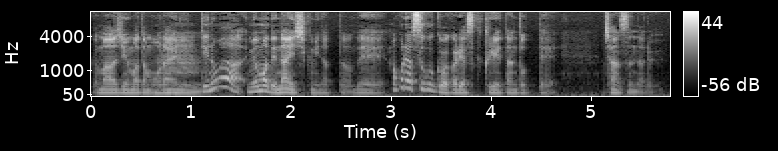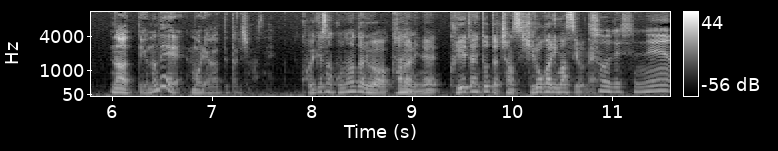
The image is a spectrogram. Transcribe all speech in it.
マージンをまたもらえるっていうのは、今までない仕組みだったので、まあ、これはすごくわかりやすくクリエイターにとってチャンスになるなっていうので盛り上がってたりしますね。小池さん、このあたりはかなりね、クリエイターにとってはチャンス広がりますよね。そうですね。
